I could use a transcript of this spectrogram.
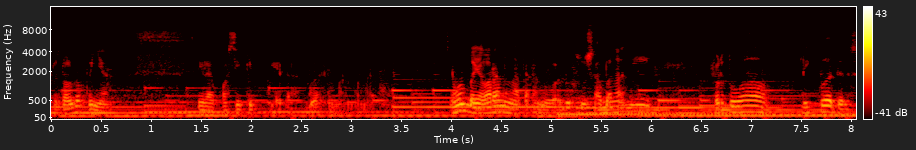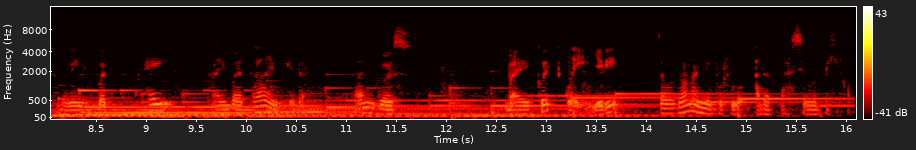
virtual tuh punya nilai positif gitu buat teman-teman. Namun banyak orang mengatakan bahwa aduh susah banget nih virtual ribet dan sebagainya. But hey time by time gitu. Time goes by quickly. Jadi teman-teman hanya perlu adaptasi lebih kok.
